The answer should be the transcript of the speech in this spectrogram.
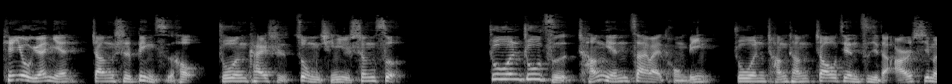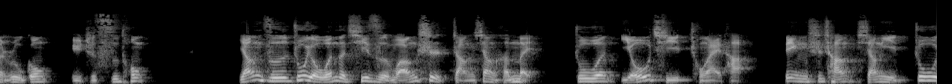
天佑元年，张氏病死后，朱温开始纵情于声色。朱温诸子常年在外统兵，朱温常常召见自己的儿媳们入宫，与之私通。养子朱有文的妻子王氏长相很美，朱温尤其宠爱她，并时常想以朱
